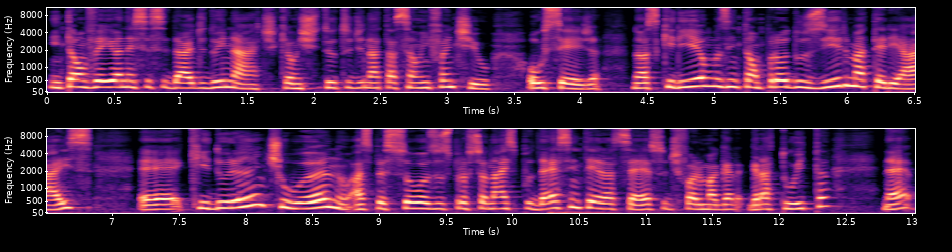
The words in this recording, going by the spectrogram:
Então, veio a necessidade do INAT, que é o Instituto de Natação Infantil. Ou seja, nós queríamos, então, produzir materiais é, que, durante o ano, as pessoas, os profissionais, pudessem ter acesso de forma gratuita, né?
